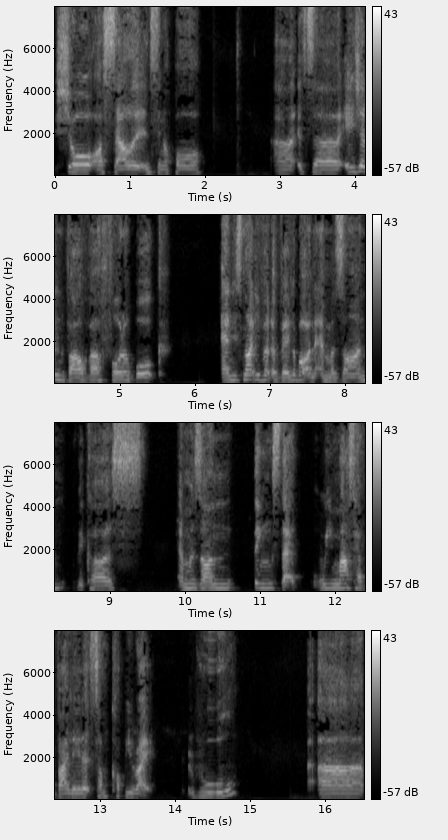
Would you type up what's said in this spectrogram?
show or sell it in Singapore. Uh, it's a Asian vulva photo book, and it's not even available on Amazon because Amazon thinks that we must have violated some copyright rule. Uh,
